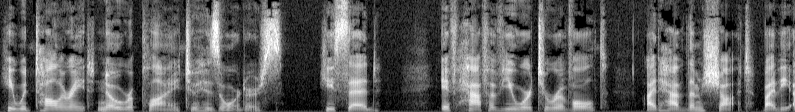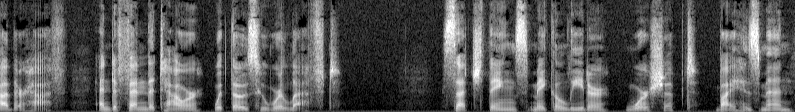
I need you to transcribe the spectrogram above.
He would tolerate no reply to his orders. He said, If half of you were to revolt, I'd have them shot by the other half, and defend the tower with those who were left. Such things make a leader worshipped by his men.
